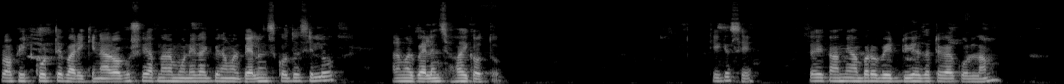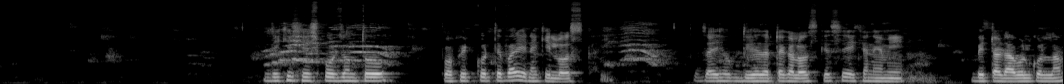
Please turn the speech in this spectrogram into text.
প্রফিট করতে পারি কিনা। আর অবশ্যই আপনারা মনে রাখবেন আমার ব্যালেন্স কত ছিল আর আমার ব্যালেন্স হয় কত। ঠিক আছে? হোক, আমি আবারও বেড দুই হাজার টাকা করলাম। দেখি শেষ পর্যন্ত প্রফিট করতে পারি নাকি লস খাই। তো যাই হোক, দুই হাজার টাকা লস গেছে। এখানে আমি বেডটা ডাবল করলাম।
